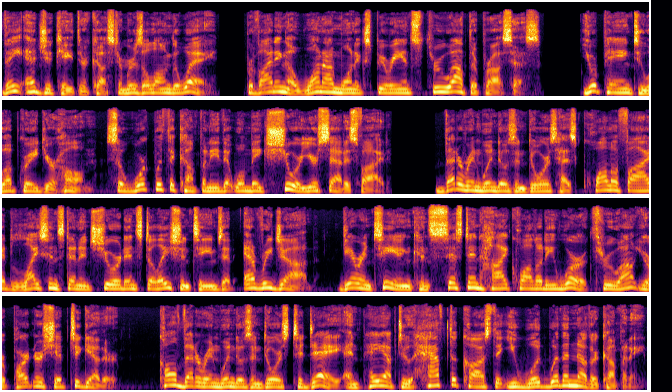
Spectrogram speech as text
They educate their customers along the way, providing a one on one experience throughout the process. You're paying to upgrade your home, so work with the company that will make sure you're satisfied. Veteran Windows and Doors has qualified, licensed, and insured installation teams at every job, guaranteeing consistent, high quality work throughout your partnership together. Call Veteran Windows and Doors today and pay up to half the cost that you would with another company.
